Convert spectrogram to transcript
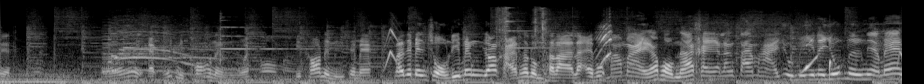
ya เฮ้ยมีท่อหน่อยหนึ่งไหมพ่อมามีท่อหนึ่งหนึ่งใช่ไหมน่าจะเป็นโฉมที่แม่งยอดขายถล่มทลายแล้วไอ้พวกมาใหม่ครับผมนะ ใครกำลังตามหาอยู่มีในยุคนึงเนี่ยแม่ง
